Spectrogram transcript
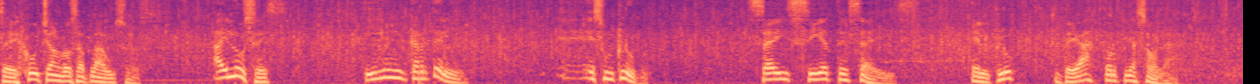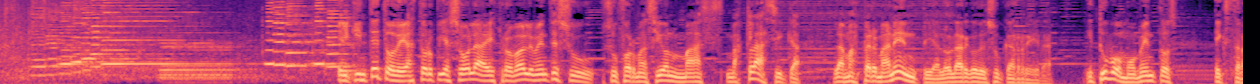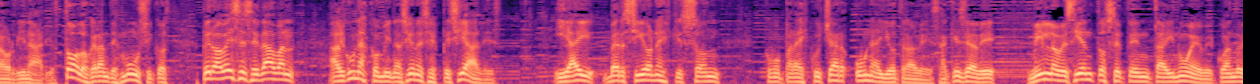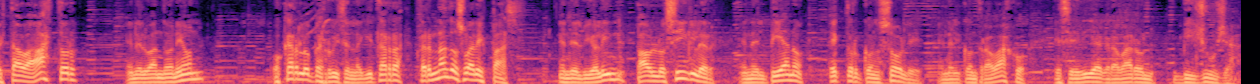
Se escuchan los aplausos. Hay luces y un cartel. Es un club. 676. El club de Astor Piazzolla. El quinteto de Astor Piazzolla es probablemente su, su formación más, más clásica, la más permanente a lo largo de su carrera. Y tuvo momentos extraordinarios, todos grandes músicos, pero a veces se daban algunas combinaciones especiales. Y hay versiones que son como para escuchar una y otra vez. Aquella de 1979, cuando estaba Astor en el bandoneón, Oscar López Ruiz en la guitarra, Fernando Suárez Paz en el violín, Pablo Ziegler en el piano, Héctor Console en el contrabajo. Ese día grabaron Villuya.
